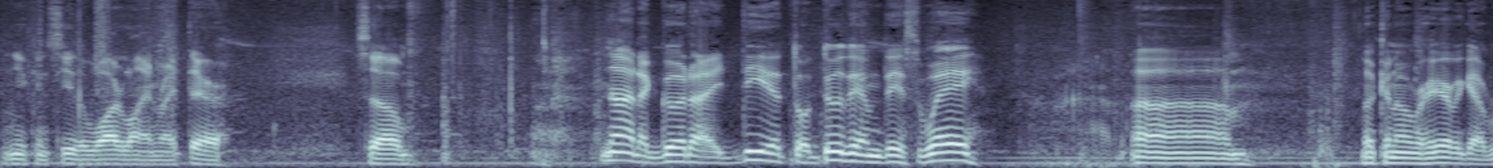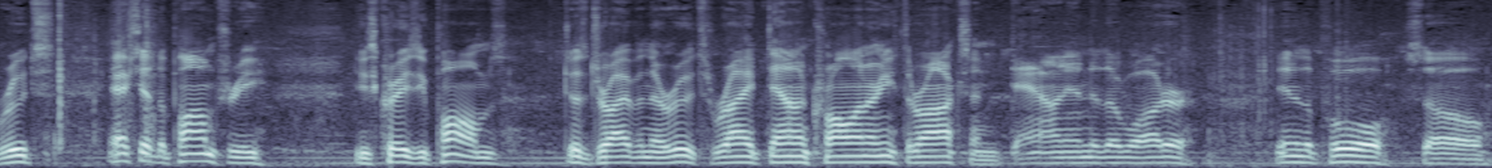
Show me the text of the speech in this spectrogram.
And you can see the water line right there. So, not a good idea to do them this way. Um, looking over here, we got roots. Actually, the palm tree, these crazy palms just driving their roots right down, crawling underneath the rocks and down into the water, into the pool. So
